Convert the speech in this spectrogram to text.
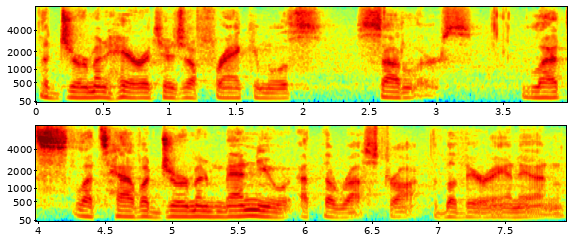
the German heritage of Frankenmuth's settlers. Let's, let's have a German menu at the restaurant, the Bavarian Inn.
